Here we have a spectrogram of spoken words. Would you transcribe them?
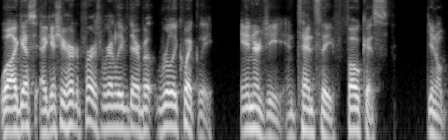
Well, I guess I guess you heard it first. We're gonna leave there, but really quickly, energy, intensity, focus, you know,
